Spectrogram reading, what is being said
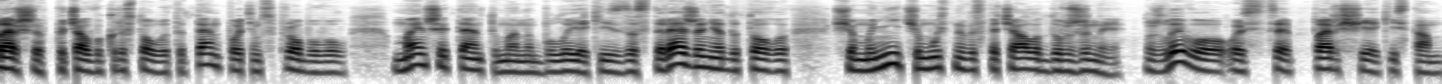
вперше почав використовувати тент, потім спробував менший тент. У мене були якісь застереження до того, що мені чомусь не вистачало довжини. Можливо, ось це перші якісь там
